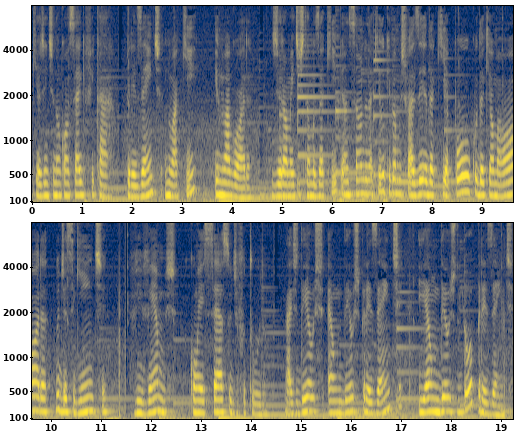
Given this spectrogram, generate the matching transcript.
que a gente não consegue ficar presente no aqui e no agora. Geralmente estamos aqui pensando naquilo que vamos fazer daqui a pouco, daqui a uma hora, no dia seguinte. Vivemos com excesso de futuro. Mas Deus é um Deus presente e é um Deus do presente.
